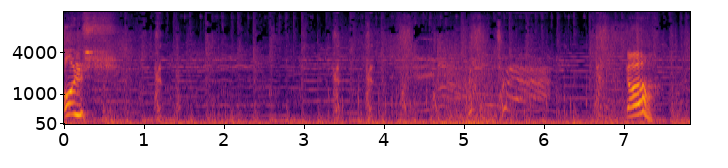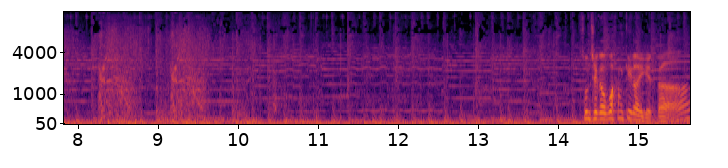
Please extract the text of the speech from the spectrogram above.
어이씨. 아! 손책하고 함께 가야겠다.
